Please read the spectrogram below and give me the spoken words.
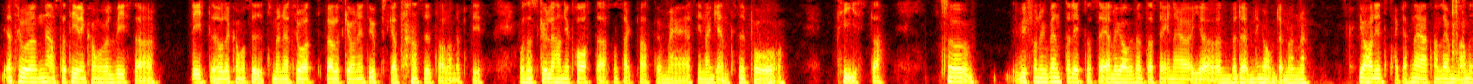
jag tror den närmsta tiden kommer väl visa lite hur det kommer att se ut. Men jag tror att Berlusconi inte uppskattar hans uttalande precis. Och så skulle han ju prata, som sagt, Pato med sin agent nu på tisdag. Så vi får nog vänta lite och se, eller jag vill vänta och se när jag gör en bedömning om det. Men jag hade inte tackat nej att han lämnar nu.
